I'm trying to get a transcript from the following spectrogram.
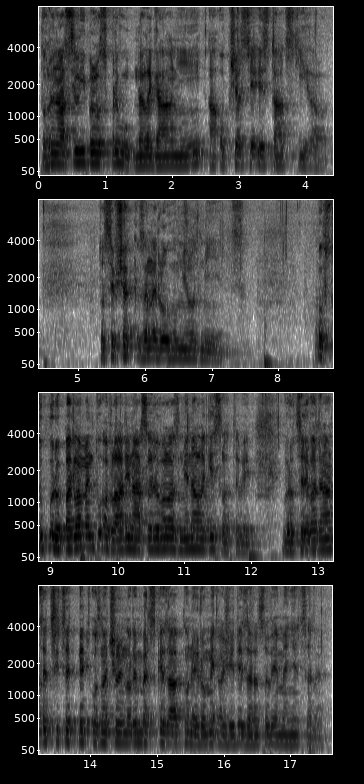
Tohle násilí bylo zprvu nelegální a občas je i stát stíhal. To se však zanedlouho mělo změnit. Po vstupu do parlamentu a vlády následovala změna legislativy. V roce 1935 označili norimberské zákony Romy a Židy za rasově méně cené.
